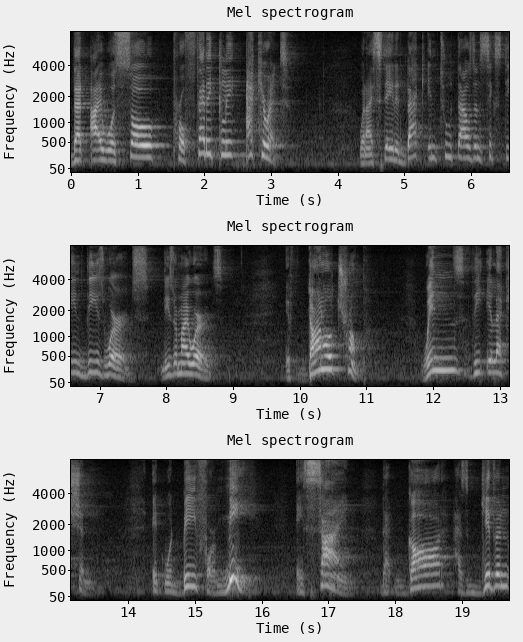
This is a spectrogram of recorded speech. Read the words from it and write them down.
that I was so prophetically accurate when I stated back in 2016 these words. These are my words. If Donald Trump wins the election, it would be for me a sign that God has given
